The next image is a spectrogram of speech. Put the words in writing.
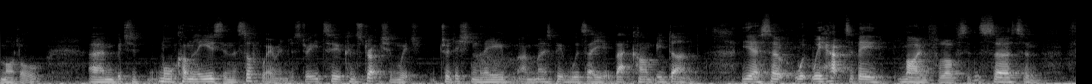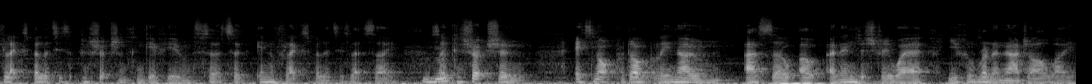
model, um, which is more commonly used in the software industry, to construction, which traditionally um, most people would say that can't be done. Yeah, so we, we have to be mindful, obviously, the certain flexibilities that construction can give you and certain inflexibilities, let's say. Mm-hmm. So construction, it's not predominantly known as a, a, an industry where you can run in an agile way.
